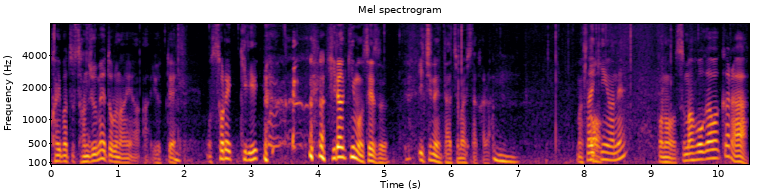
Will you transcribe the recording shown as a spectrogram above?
海抜30メートルなんや」言ってそれっきり 開きもせず1年経ちましたから。う、ん。まあ、最近はねこのスマホ側から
